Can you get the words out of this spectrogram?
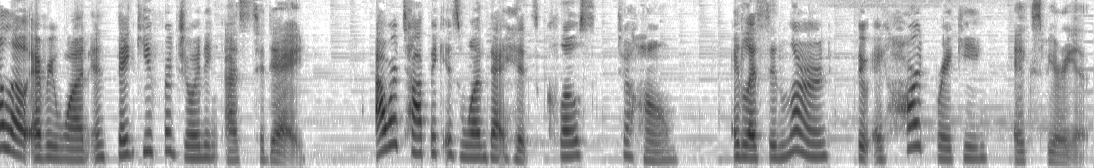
Hello, everyone, and thank you for joining us today. Our topic is one that hits close to home a lesson learned through a heartbreaking experience.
